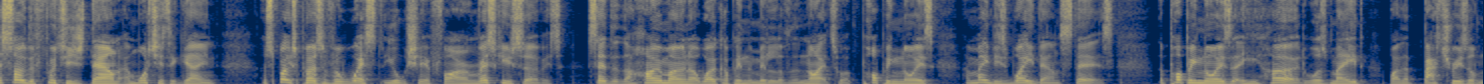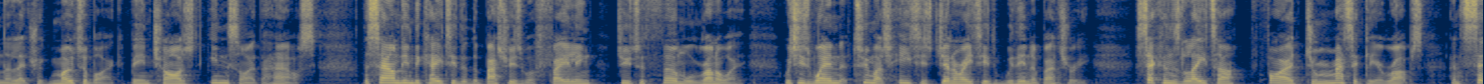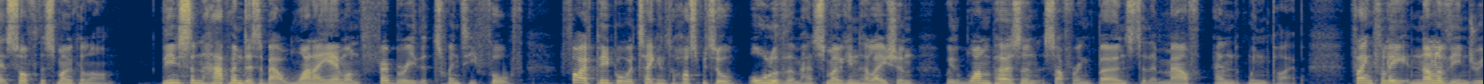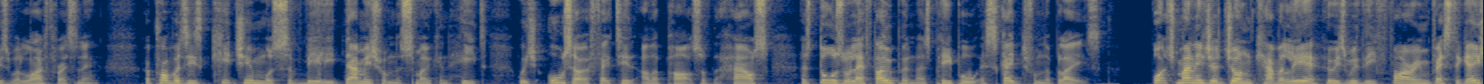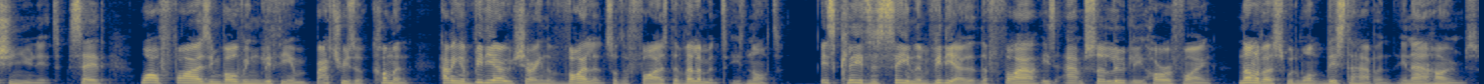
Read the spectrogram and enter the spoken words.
Let's slow the footage down and watch it again. A spokesperson for West Yorkshire Fire and Rescue Service said that the homeowner woke up in the middle of the night to a popping noise and made his way downstairs. The popping noise that he heard was made by the batteries of an electric motorbike being charged inside the house. The sound indicated that the batteries were failing due to thermal runaway, which is when too much heat is generated within a battery. Seconds later, fire dramatically erupts and sets off the smoke alarm. The incident happened at about 1am on February the 24th. Five people were taken to hospital, all of them had smoke inhalation, with one person suffering burns to their mouth and windpipe. Thankfully, none of the injuries were life threatening. The property's kitchen was severely damaged from the smoke and heat, which also affected other parts of the house, as doors were left open as people escaped from the blaze. Watch manager John Cavalier, who is with the Fire Investigation Unit, said while fires involving lithium batteries are common, having a video showing the violence of the fire's development is not. It's clear to see in the video that the fire is absolutely horrifying. None of us would want this to happen in our homes.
